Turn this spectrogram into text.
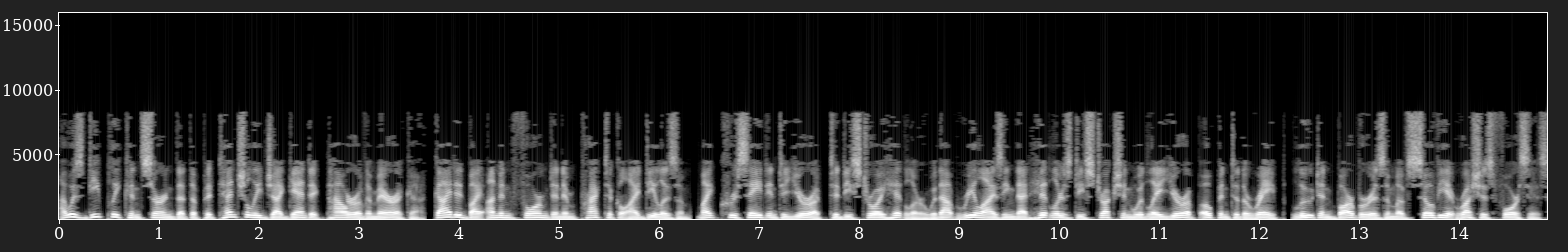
I was deeply concerned that the potentially gigantic power of America, guided by uninformed and impractical idealism, might crusade into Europe to destroy Hitler without realizing that Hitler's destruction would lay Europe open to the rape, loot and barbarism of Soviet Russia's forces,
